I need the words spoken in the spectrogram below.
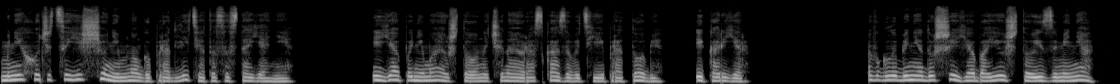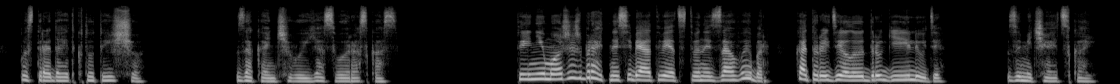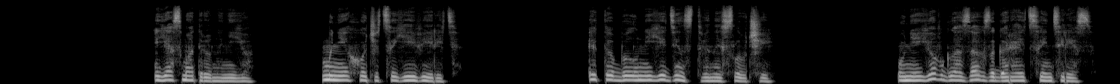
Мне хочется еще немного продлить это состояние. И я понимаю, что начинаю рассказывать ей про Тоби и карьер. В глубине души я боюсь, что из-за меня пострадает кто-то еще. Заканчиваю я свой рассказ. «Ты не можешь брать на себя ответственность за выбор, который делают другие люди», — замечает Скай. Я смотрю на нее. Мне хочется ей верить. Это был не единственный случай. У нее в глазах загорается интерес.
